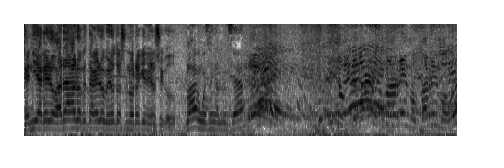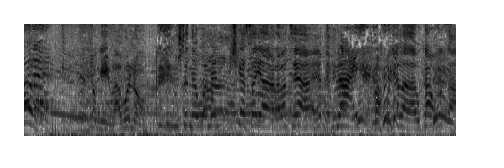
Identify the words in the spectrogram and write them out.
Jendia gero, garra gero eta gero berotasun horrekin erosiko du. Plan, guazen galdetzea? Parremo, parremo, Ok, ba, bueno, ikusten dugu hemen pixka zaila da grabatzea, eh? Begira, bai. Oiala daukagu, eta...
